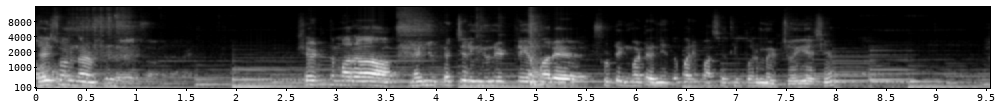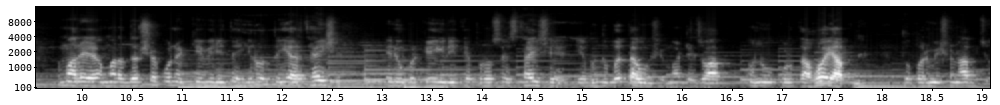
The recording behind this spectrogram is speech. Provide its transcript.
જય સ્વામિનારાયણ. શેઠ, તમારા મેન્યુફેક્ચરિંગ યુનિટની અમારે શૂટિંગ માટેની તમારી પાસેથી પરમિટ જોઈએ છે. અમારે, અમારા દર્શકોને કેવી રીતે હીરો તૈયાર થાય છે, એની ઉપર કેવી રીતે પ્રોસેસ થાય છે, એ બધું બતાવવું છે. માટે જો આપ અનુકૂળતા હોય આપને, તો પરમિશન આપજો.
